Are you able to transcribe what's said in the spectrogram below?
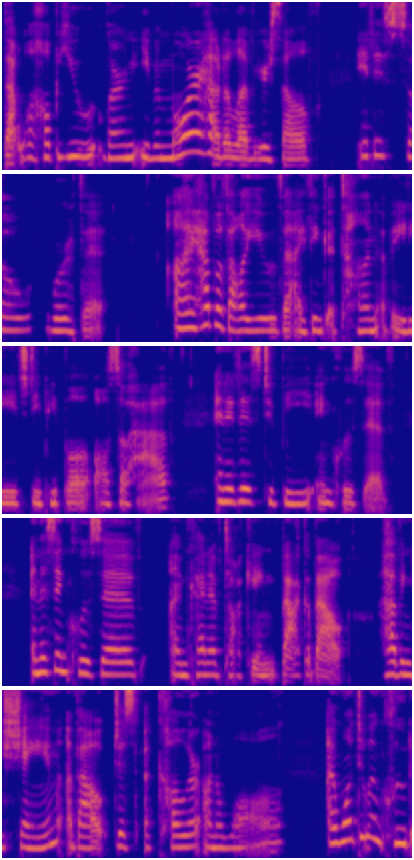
that will help you learn even more how to love yourself, it is so worth it. I have a value that I think a ton of ADHD people also have, and it is to be inclusive. And this inclusive I'm kind of talking back about having shame about just a color on a wall. I want to include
